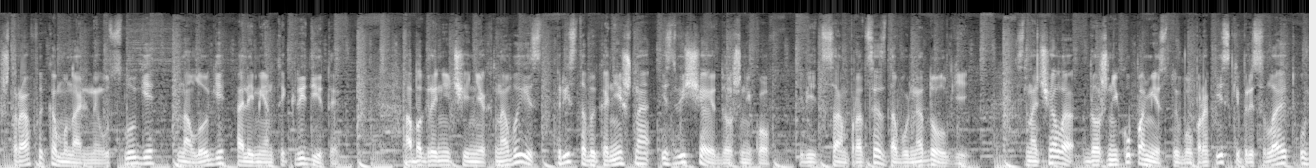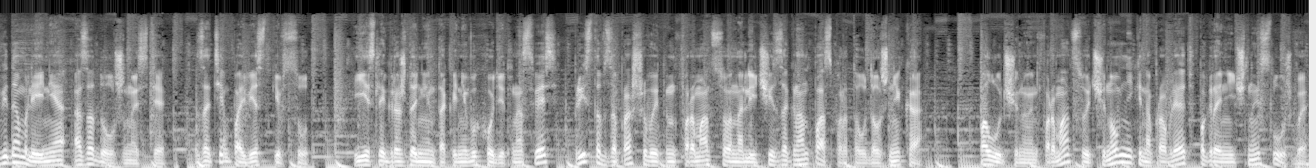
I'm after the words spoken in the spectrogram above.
штрафы, коммунальные услуги, налоги, алименты, кредиты. Об ограничениях на выезд приставы, конечно, извещают должников, ведь сам процесс довольно долгий. Сначала должнику по месту его прописки присылают уведомление о задолженности, затем повестки в суд. Если гражданин так и не выходит на связь, пристав запрашивает информацию о наличии загранпаспорта у должника. Полученную информацию чиновники направляют в пограничные службы,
